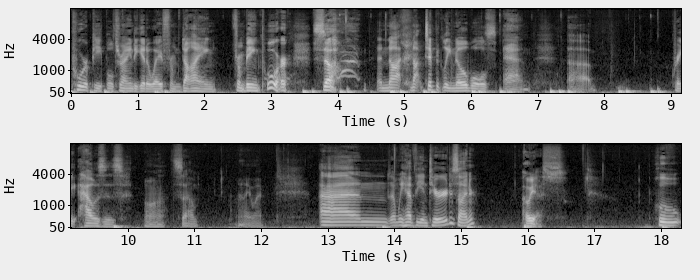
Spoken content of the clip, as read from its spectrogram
poor people trying to get away from dying from being poor, so and not not typically nobles and uh, great houses. Uh, so anyway, and then we have the interior designer Oh yes, who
